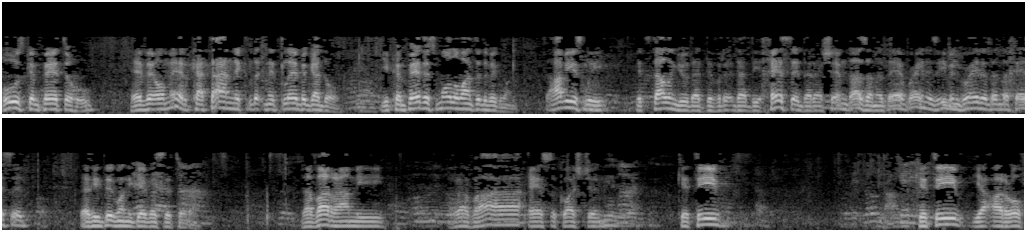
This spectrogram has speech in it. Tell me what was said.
Who's compared to who? Heveomer katan nitle begadol. You compare the smaller one to the big one. So obviously, it's telling you that the that the chesed that Hashem does on a day of rain is even greater than the chesed that He did when He gave us the Torah. Rava Rami, Rava asked the question. Ketiv, Ketiv Ya'arov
